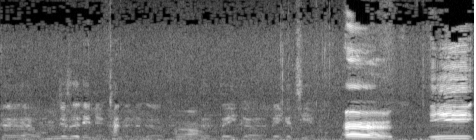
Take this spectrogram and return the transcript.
对对对，我们就是连连看的那个的的一个的一个节目。二一。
